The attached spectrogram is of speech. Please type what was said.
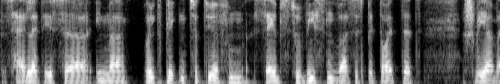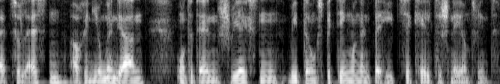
das Highlight ist äh, immer rückblicken zu dürfen, selbst zu wissen, was es bedeutet, Schwerarbeit zu leisten, auch in jungen Jahren, unter den schwierigsten Witterungsbedingungen bei Hitze, Kälte, Schnee und Wind.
